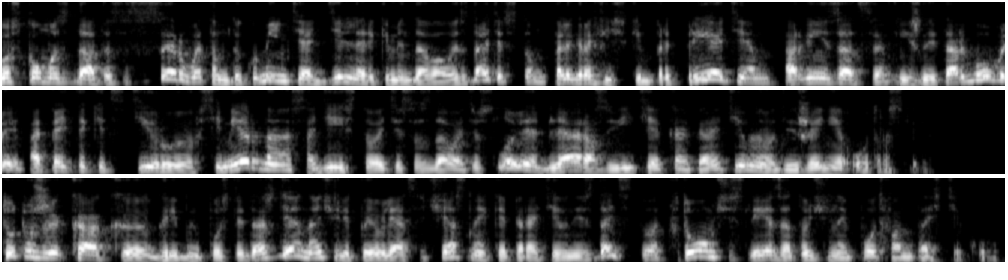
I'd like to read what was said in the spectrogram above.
Госкомиздат СССР в этом документе отдельно рекомендовал издательствам, полиграфическим предприятиям, организациям книжной торговли, опять-таки цитирую, всемерно содействовать и создавать условия для развития кооперативного движения отрасли. Тут уже, как э, грибы после дождя, начали появляться частные кооперативные издательства, в том числе заточенные под фантастику.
